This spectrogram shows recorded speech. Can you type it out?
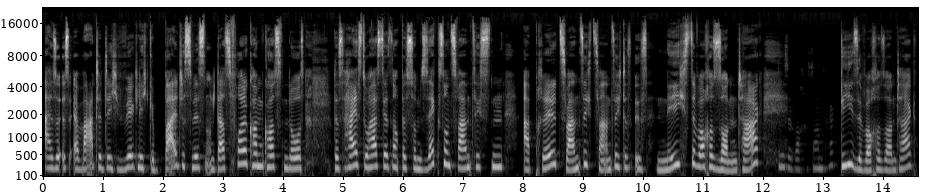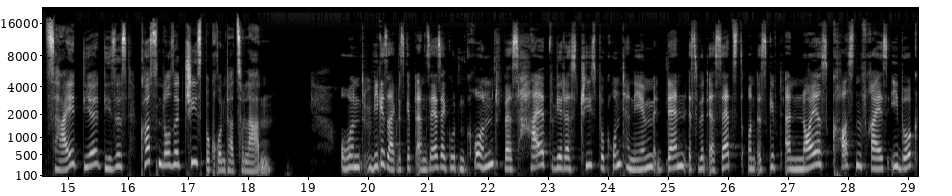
Also es erwartet dich wirklich geballtes Wissen und das vollkommen kostenlos. Das heißt, du hast jetzt noch bis zum 26. April 2020, das ist nächste Woche Sonntag, Diese Woche Sonntag. diese Woche Sonntag, Zeit, dir dieses kostenlose Cheesebook runterzuladen. Und wie gesagt, es gibt einen sehr, sehr guten Grund, weshalb wir das Cheesebook runternehmen, denn es wird ersetzt und es gibt ein neues kostenfreies E-Book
